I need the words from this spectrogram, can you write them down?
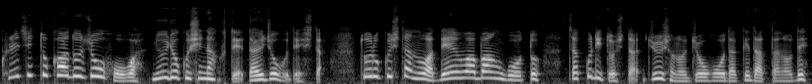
クレジットカード情報は入力しなくて大丈夫でした。登録したのは電話番号とざっくりとした住所の情報だけだったので、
